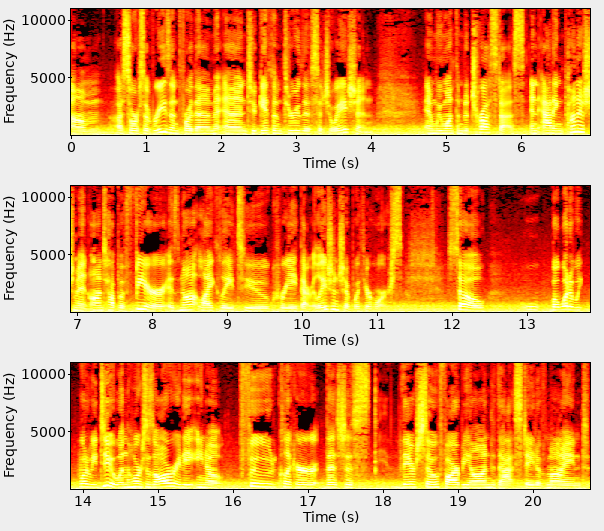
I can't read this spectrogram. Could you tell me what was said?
um, a source of reason for them and to get them through this situation. And we want them to trust us. And adding punishment on top of fear is not likely to create that relationship with your horse. So, but what do we what do we do when the horse is already you know food clicker that's just they're so far beyond that state of mind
